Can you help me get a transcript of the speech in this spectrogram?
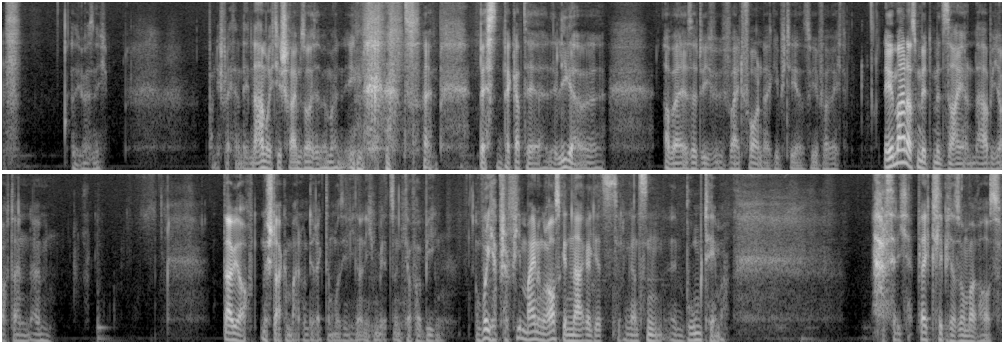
Also ich weiß nicht, ob ich vielleicht an den Namen richtig schreiben sollte, wenn man ihn zu seinem besten Backup der, der Liga. Äh, aber er ist natürlich weit vorne, da gebe ich dir auf jeden Fall recht. Nee, wir machen das mit, mit Zion, da habe ich auch dann, ähm, da habe ich auch eine starke Meinung direkt, da muss ich mich noch nicht, jetzt nicht noch verbiegen. Obwohl ich habe schon viel Meinung rausgenagelt jetzt zu dem ganzen äh, Boom-Thema. Ah, das hätte ich, vielleicht klippe ich das so mal raus.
